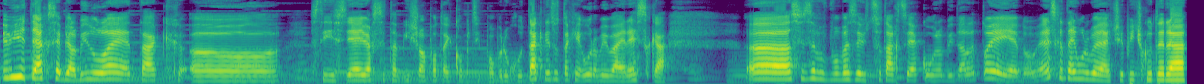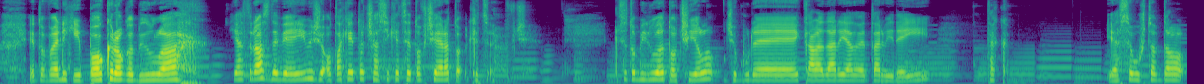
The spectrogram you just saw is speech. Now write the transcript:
Vidíte, jak jsem měl minule, tak uh, tím sněhem, jak se tam išla po té kopci po bruchu, tak něco také urobím aj dneska. Uh, si se vůbec nevím, co tak chci jako urobit, ale to je jedno. Dneska tady mít čepičku teda, je to veliký pokrok od minula. Já teda nevěřím, že o takéto časy, keď se to včera to... Keď se, včera, keď se to minule točil, že bude kalendár adventar videí, tak já jsem už tam dal...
